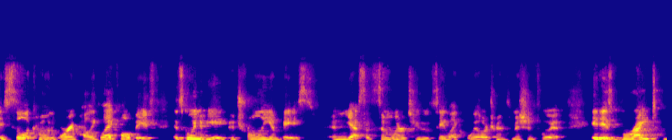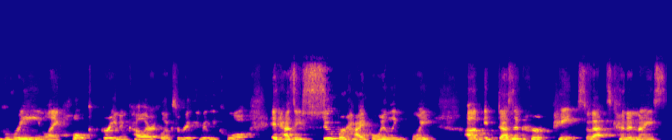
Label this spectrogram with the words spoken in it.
a silicone or a polyglycol base, is going to be a petroleum base. And yes, it's similar to, say, like oil or transmission fluid. It is bright green, like Hulk green in color. It looks really, really cool. It has a super high boiling point. Um, it doesn't hurt paint, so that's kind of nice.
